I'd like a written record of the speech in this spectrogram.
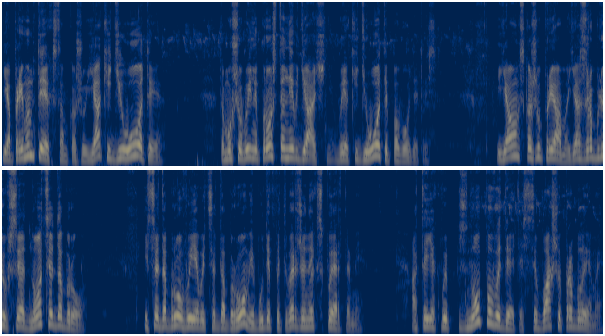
Я прямим текстом кажу, як ідіоти. Тому що ви не просто невдячні, ви як ідіоти поводитесь. І я вам скажу прямо: я зроблю все одно це добро. І це добро виявиться добром і буде підтверджено експертами. А те, як ви знов поведетесь, це ваші проблеми.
